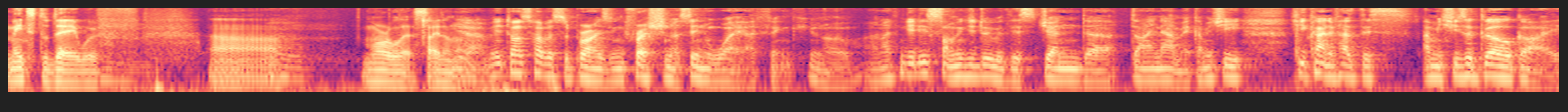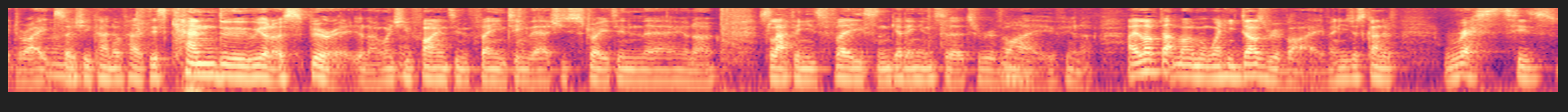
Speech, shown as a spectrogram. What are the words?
made today with. Uh, more or less. I don't know. Yeah, it does have a surprising freshness in a way, I think, you know, and I think it is something to do with this gender dynamic. I mean, she she kind of has this. I mean, she's a girl guide, right? So mm. she kind of has this can-do, you know, spirit. You know, when she mm. finds him fainting there, she's straight in there, you know, slapping his face and getting him to, to revive. Mm. You know, I love that moment when he does revive and he just kind of rests his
